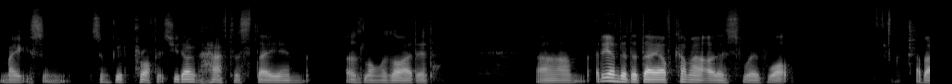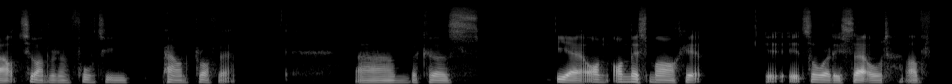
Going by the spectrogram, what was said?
make some some good profits. You don't have to stay in as long as I did. Um, at the end of the day, I've come out of this with what about 240 pound profit um, because yeah, on on this market it's already settled. I've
